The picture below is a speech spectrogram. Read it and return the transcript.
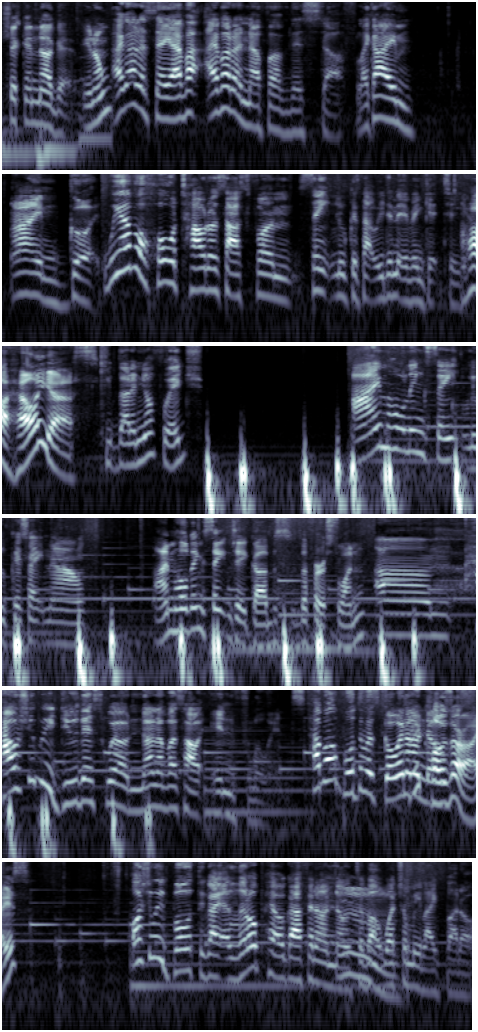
chicken nugget, you know? I gotta say, I've I've had enough of this stuff. Like I'm, I'm good. We have a whole tartar sauce from St. Lucas that we didn't even get to. Yet. Oh, hell yes. Keep that in your fridge. I'm holding St. Lucas right now. I'm holding St. Jacobs, the first one. Um, how should we do this where none of us are influenced? How about both of us go in our Should we close our eyes? Or should we both write a little paragraph in our notes about Hmm. which one we like better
